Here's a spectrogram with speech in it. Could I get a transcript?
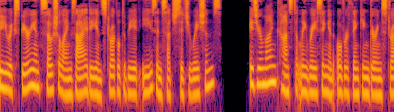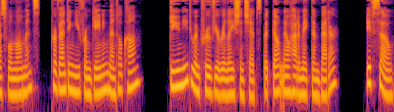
Do you experience social anxiety and struggle to be at ease in such situations? Is your mind constantly racing and overthinking during stressful moments, preventing you from gaining mental calm? Do you need to improve your relationships but don't know how to make them better? If so,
